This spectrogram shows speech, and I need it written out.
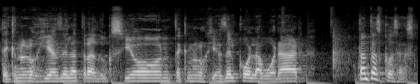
Tecnologías de la traducción, tecnologías del colaborar tantas cosas.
